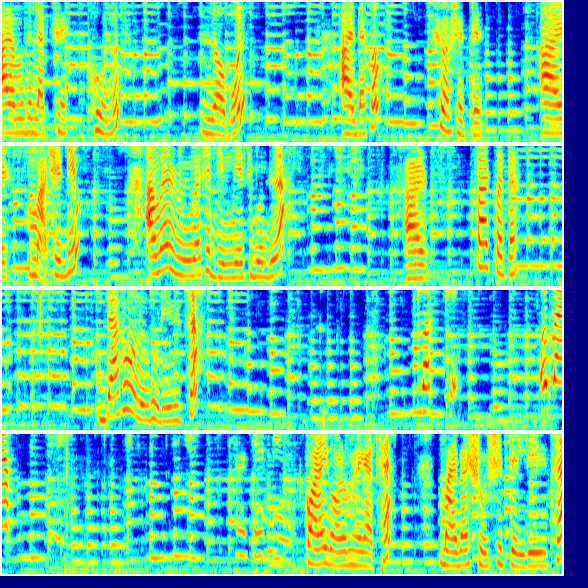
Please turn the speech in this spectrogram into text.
আর আমাদের লাগছে হলুদ, লবণ, আর দেখো সর্ষের তেল। আর মাছের ডিম, আমরা রুই মাছের ডিম নিয়েছি বন্ধুরা। আর পাট পাতা। দেখো অনু ধরিয়ে দিচ্ছে। কড়াই গরম হয়ে গেছে। মা এবার সর্ষের তেল দিয়ে দিচ্ছে।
